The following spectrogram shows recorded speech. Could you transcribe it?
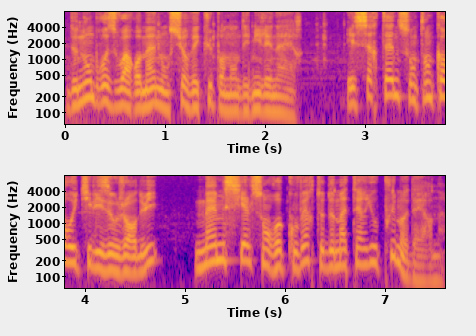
de nombreuses voies romaines ont survécu pendant des millénaires, et certaines sont encore utilisées aujourd'hui, même si elles sont recouvertes de matériaux plus modernes.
